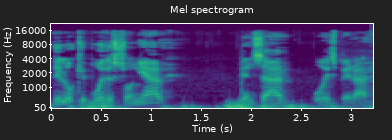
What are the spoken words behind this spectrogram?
de lo que puedes soñar, pensar o esperar.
